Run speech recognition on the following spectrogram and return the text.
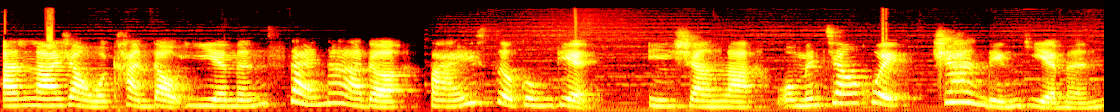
安拉让我看到也门塞纳的白色宫殿。因山拉，我们将会占领也门。”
